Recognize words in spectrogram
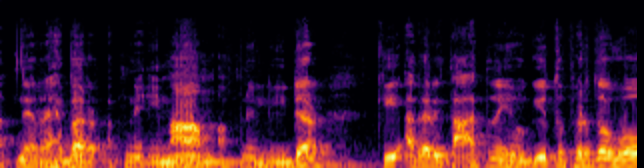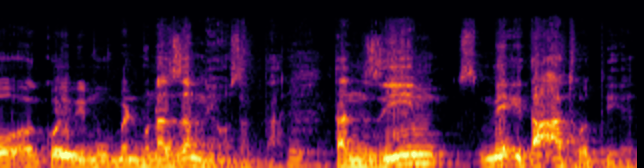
اپنے رہبر اپنے امام اپنے لیڈر کی اگر اطاعت نہیں ہوگی تو پھر تو وہ کوئی بھی موومنٹ منظم نہیں ہو سکتا۔ تنظیم میں اطاعت ہوتی ہے۔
